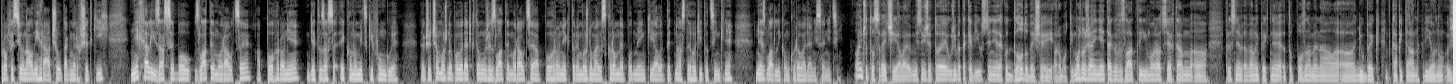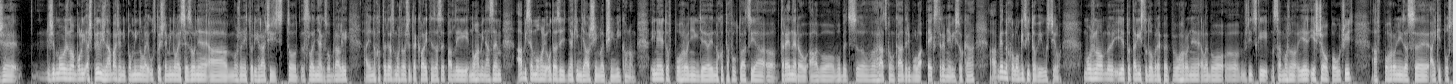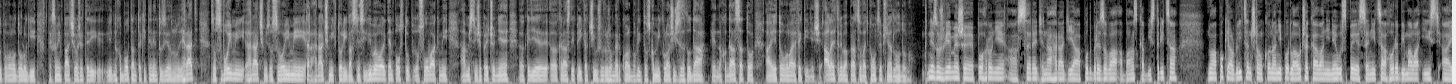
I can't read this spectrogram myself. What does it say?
profesionálnych hráčov, takmer všetkých, nechali za sebou Zlaté Moravce a Pohronie, kde to zase ekonomicky funguje. Takže čo možno povedať k tomu, že Zlaté Moravce a Pohronie, ktoré možno majú skromné podmienky, ale 15. ti to cinkne, nezvládli konkurovať ani Senici. O niečo to svedčí, ale myslím, že to je už iba také vyústenie ako dlhodobejšej roboty. Možno, že aj nie tak v Zlatých Moravciach, tam uh, presne veľmi pekne to poznamenal uh, Ďubek, kapitán Vionu, že že možno boli až príliš nabažení po minulej, úspešnej minulej sezóne a možno niektorí hráči to zle nejak zobrali a jednoducho teraz možno, že tak kvalitne zase padli nohami na zem, aby sa mohli odraziť nejakým ďalším lepším výkonom. Iné je to v Pohroni, kde jednoducho tá fluktuácia e, trénerov alebo vôbec e, v hráckom kádri bola extrémne vysoká a jednoducho logicky to vyústilo. Možno je to takisto dobré pre Pohrone, lebo vždycky sa možno je, je z čoho poučiť a v Pohroni zase, aj keď postupovalo do logy, tak sa mi páčilo, že vtedy jednoducho bol tam taký ten entuziasmus hrať so svojimi hráčmi, so svojimi teda hráčmi, ktorí vlastne si vybojovali ten postup so Slovákmi a myslím, že prečo nie, keď je e, krásny príklad či už v Ružomberku alebo v Litovskom Mikuláši, že sa to dá. Jednoducho dá sa to a je to oveľa efektívnejšie. Ale treba pracovať koncepčne a dlhodobo. Dnes už vieme, že Pohronie a Sereď nahradia Podbrezová a Bánska Bystrica. No a pokiaľ v licenčnom konaní podľa očakávaní neúspeje Senica, hore by mala ísť aj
